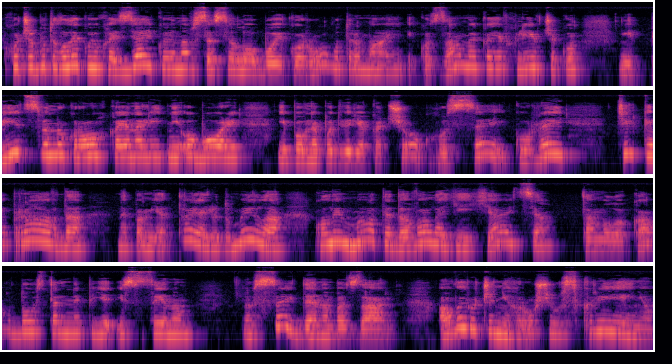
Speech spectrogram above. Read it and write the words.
хоче бути великою хазяйкою на все село, бо і корову тримає, і коза мекає в хлівчику, і підсвину крохкає на літній оборі, і повне подвір'я качок, гусей, курей. Тільки правда не пам'ятає Людмила, коли мати давала їй яйця та молока вдосталь не п'є із сином. Все йде на базар, а виручені гроші у скриню,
